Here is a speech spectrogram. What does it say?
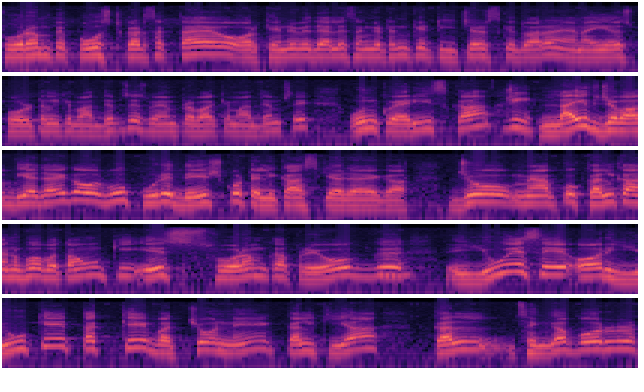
फोरम पे पोस्ट कर सकता है और केंद्रीय विद्यालय संगठन के टीचर्स के द्वारा एनआईएस पोर्टल के माध्यम से स्वयं प्रभा के माध्यम से उन क्वेरीज का लाइव जवाब दिया जाएगा और वो पूरे देश को टेलीकास्ट किया जाएगा। जो मैं आपको कल का अनुभव बताऊँ कि इस फोरम का प्रयोग यूएसए हम्म। और यूके तक के बच्चों ने कल किया। कल सिंगापुर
